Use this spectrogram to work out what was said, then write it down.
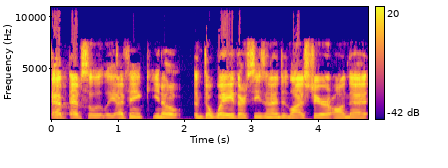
Ab- absolutely. I think, you know, the way their season ended last year on that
